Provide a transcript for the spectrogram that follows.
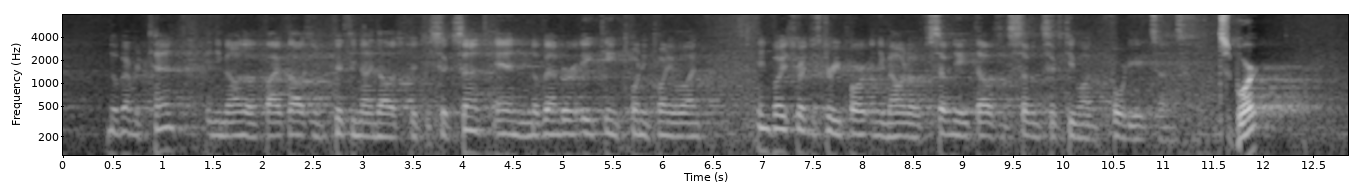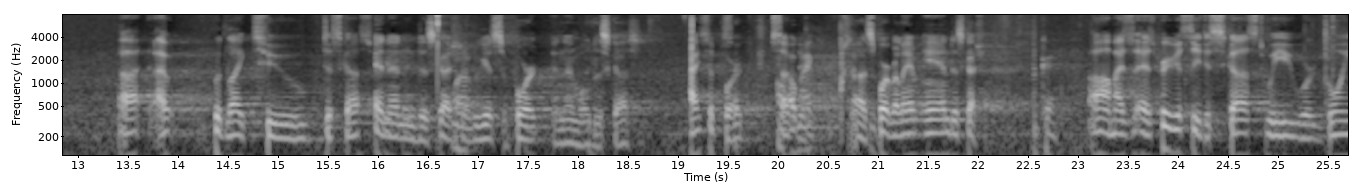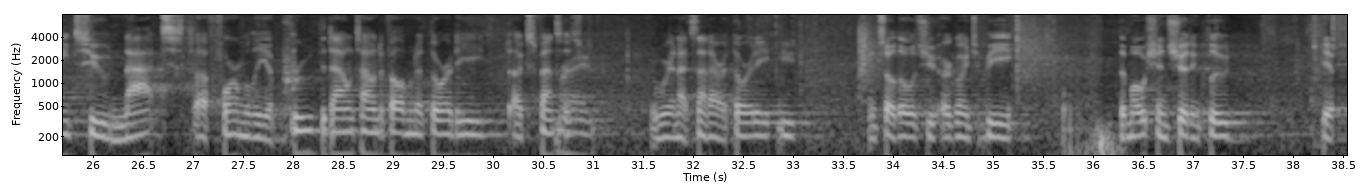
November 10th, in the amount of $5,059.56, and November 18th, 2021, invoice register report in the amount of $78,761.48. Support? Uh, I would like to discuss. And then discussion. if We get support, and then we'll discuss. I support. Subject- Uh, Support by Lamb and discussion. Okay. Um, As as previously discussed, we were going to not uh, formally approve the Downtown Development Authority expenses. Right. We're not, it's not our authority. You- And so those are going to be, the motion should include, if,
